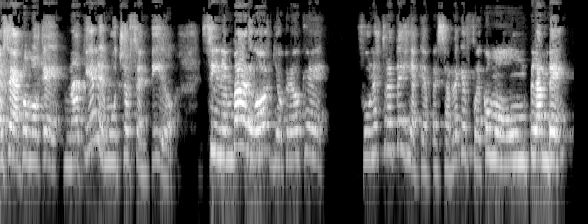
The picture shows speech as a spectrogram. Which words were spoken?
O sea, como que no tiene mucho sentido. Sin embargo, yo creo que fue una estrategia que a pesar de que fue como un plan B,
